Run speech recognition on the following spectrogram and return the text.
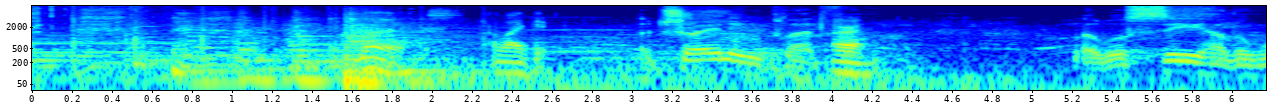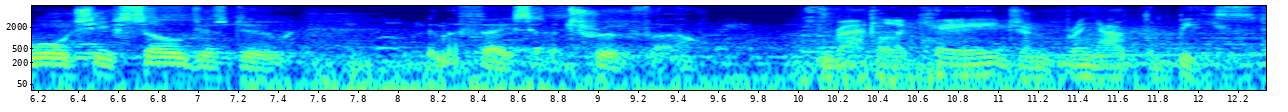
It works. I like it. A training platform. All right. Well, we'll see how the war chief soldiers do in the face of a true foe. Rattle a cage and bring out the beast.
